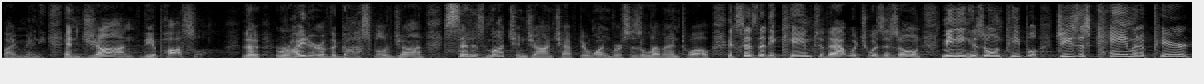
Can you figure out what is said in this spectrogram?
by many. And John, the apostle, the writer of the Gospel of John, said as much in John chapter 1, verses 11 and 12. It says that he came to that which was his own, meaning his own people. Jesus came and appeared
